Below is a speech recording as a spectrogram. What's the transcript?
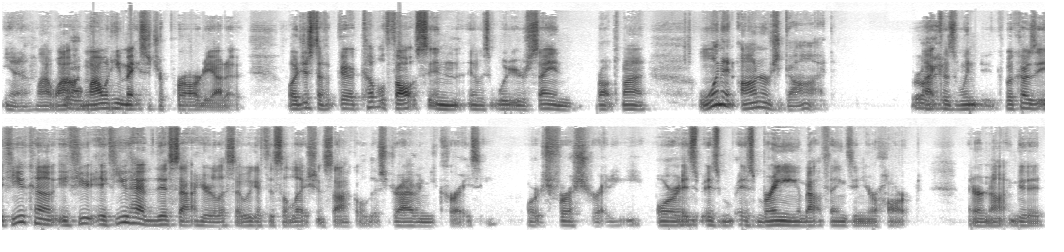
You know, like why, right. why would he make such a priority out of it? Well, just a, a couple thoughts in it was what you're saying brought to mind. One, it honors God. Right. Because like, when because if you come if you if you have this out here, let's say we got this election cycle that's driving you crazy, or it's frustrating you, or mm-hmm. it's, it's it's bringing about things in your heart that are not good.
